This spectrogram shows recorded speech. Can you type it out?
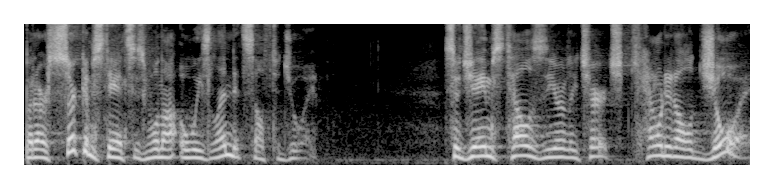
But our circumstances will not always lend itself to joy. So James tells the early church count it all joy,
